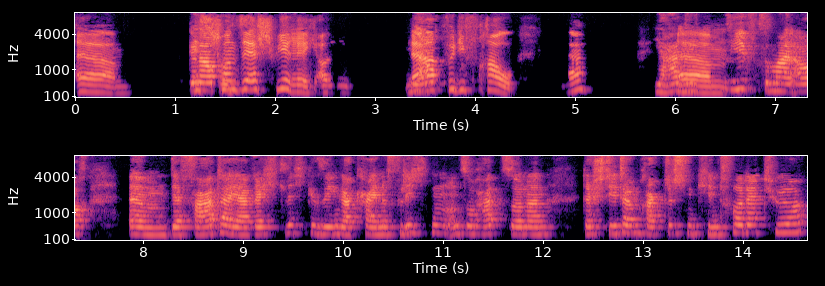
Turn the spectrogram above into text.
ähm, genau. ist schon sehr schwierig. Also, ne, ja. Auch für die Frau. Ja, ja ähm, definitiv, ähm, zumal auch ähm, der Vater ja rechtlich gesehen gar keine Pflichten und so hat, sondern da steht dann praktisch ein Kind vor der Tür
